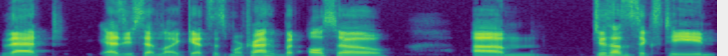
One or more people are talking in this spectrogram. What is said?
That as you said like gets us more traffic but also um 2016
